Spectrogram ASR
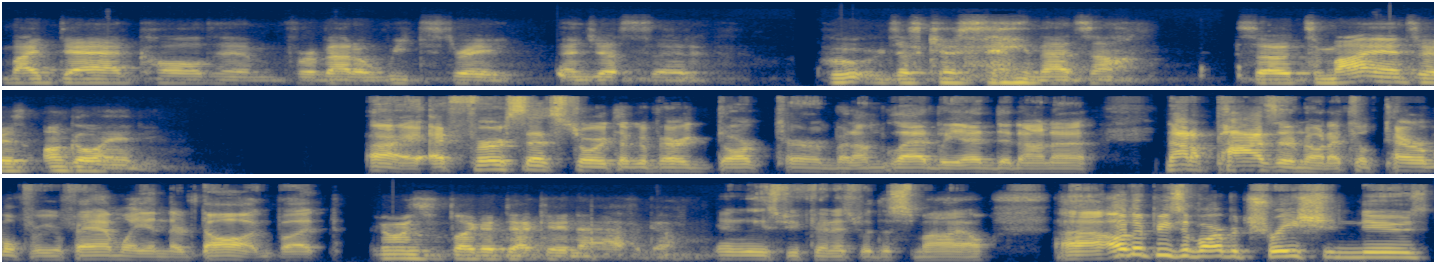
my dad called him for about a week straight and just said, Who just kept saying that song. So to my answer is Uncle Andy. All right. At first, that story took a very dark turn, but I'm glad we ended on a not a positive note. I feel terrible for your family and their dog, but It was like a decade and a half ago. at least we finished with a smile. Uh, other piece of arbitration news:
